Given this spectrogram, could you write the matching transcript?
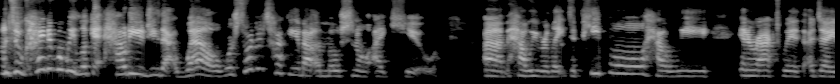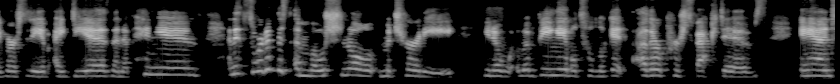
and so kind of when we look at how do you do that well we're sort of talking about emotional iq um, how we relate to people, how we interact with a diversity of ideas and opinions. And it's sort of this emotional maturity, you know, of being able to look at other perspectives and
